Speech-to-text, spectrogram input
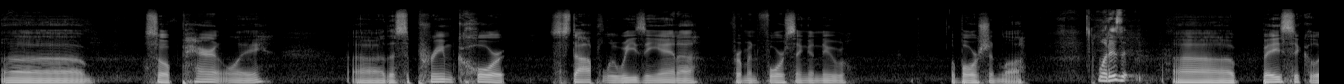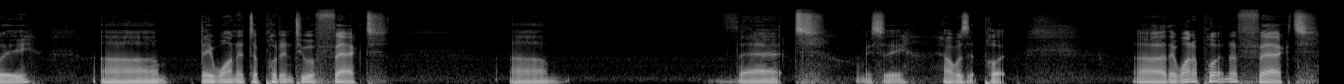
them? Um, so apparently, uh, the Supreme Court stopped Louisiana from enforcing a new abortion law. What is it? Uh, basically, um, they wanted to put into effect um, that. Let me see. How was it put? Uh, they want to put an effect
